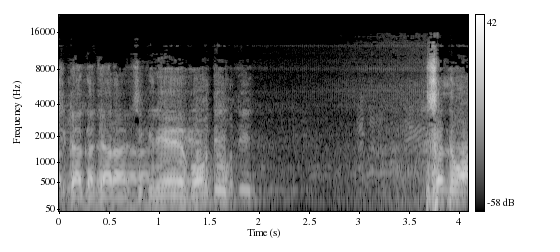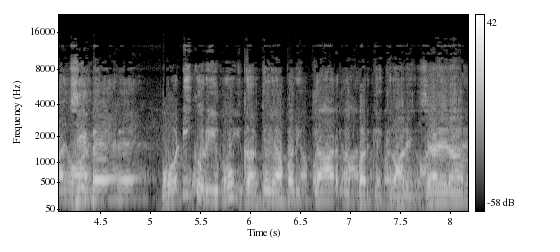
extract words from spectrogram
चिटागा जयराम एफसी के लिए बहुत ही जल्दबाजी में बॉडी को रिमूव करते यहाँ पर ग्यारह नंबर के खिलाड़ी जयराम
